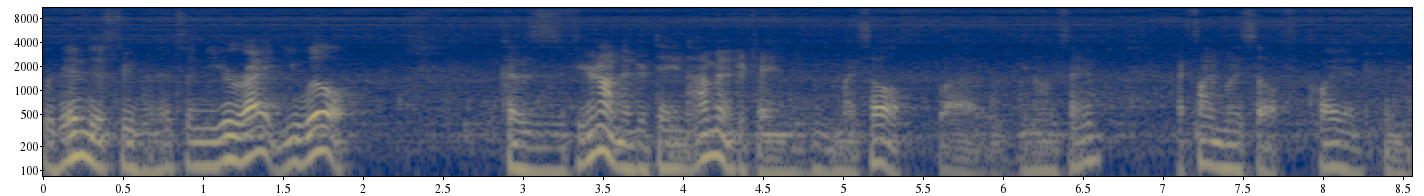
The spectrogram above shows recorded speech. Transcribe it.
within this three minutes, and you're right, you will. Because if you're not entertained, I'm entertained myself. Uh, you know what I'm saying? I find myself quite entertaining.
